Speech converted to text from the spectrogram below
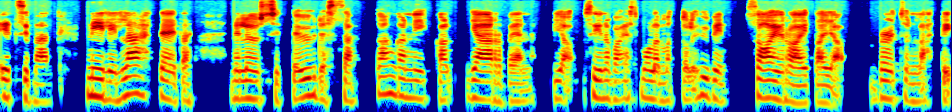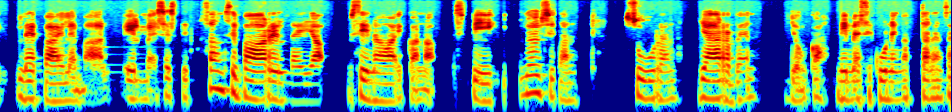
etsimään Niilin lähteitä. Ne löysi sitten yhdessä Tanganiikka-järven ja siinä vaiheessa molemmat oli hyvin sairaita ja Burton lähti lepäilemään ilmeisesti Sansibaarille ja siinä aikana Speak löysi tämän suuren järven, jonka nimesi kuningattarensa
